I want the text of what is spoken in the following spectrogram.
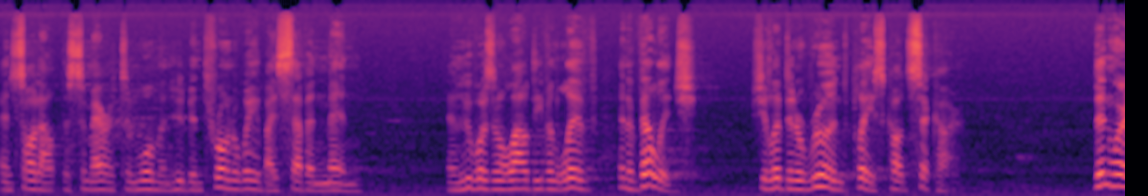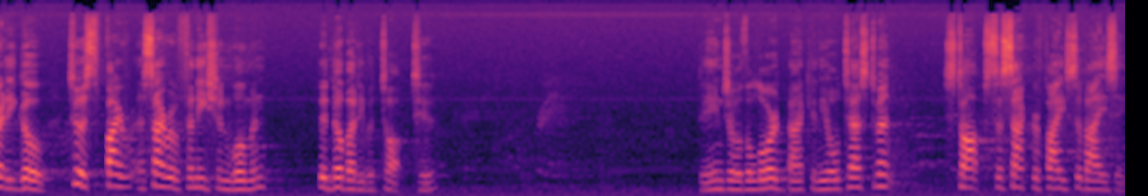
and sought out the Samaritan woman who'd been thrown away by seven men and who wasn't allowed to even live in a village. She lived in a ruined place called Sychar. Then where did he go? To a, Syrophoenician woman that nobody would talk to. The angel of the Lord back in the Old Testament stops the sacrifice of Isaac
